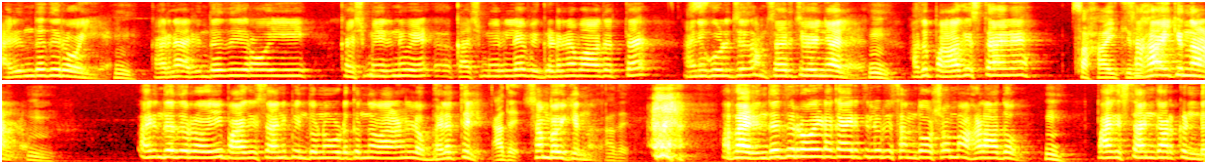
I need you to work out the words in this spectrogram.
അരുന്ധതി റോയിയെ കാരണം അരുന്ധതി റോയി കാശ്മീരിന് കാശ്മീരിലെ വിഘടനവാദത്തെ അനുകൂലിച്ച് സംസാരിച്ചു കഴിഞ്ഞാൽ അത് പാകിസ്ഥാനെ സഹായിക്കുന്ന. സഹായിക്കുന്നതാണല്ലോ. അരുന്ധതി റോയി പാകിസ്ഥാന് പിന്തുണ കൊടുക്കുന്നതാണല്ലോ ബലത്തിൽ അതെ. സംഭവിക്കുന്നത്. അതെ. അപ്പോൾ അരുന്ധതി റോയുടെ കാര്യത്തിൽ ഒരു സന്തോഷവും ആഹ്ലാദവും. പാകിസ്ഥാൻകാർക്കുണ്ട്.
